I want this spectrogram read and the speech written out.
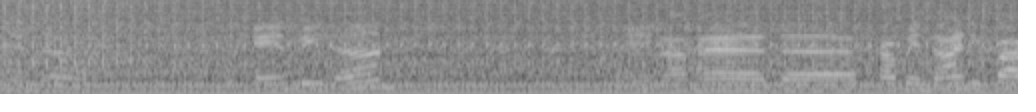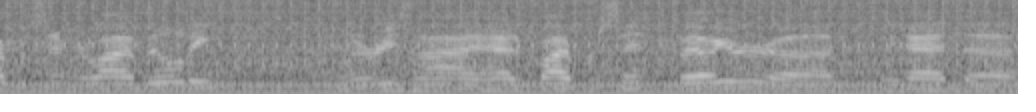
And uh, it can be done and I've had uh, probably 95% reliability. The only reason I had 5% failure, uh, we had uh,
